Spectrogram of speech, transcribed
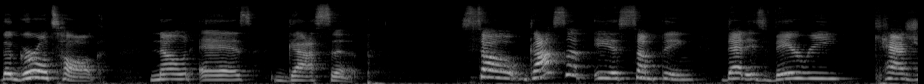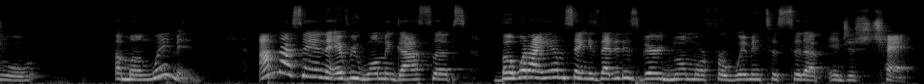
the girl talk known as gossip. So, gossip is something that is very casual among women. I'm not saying that every woman gossips, but what I am saying is that it is very normal for women to sit up and just chat.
